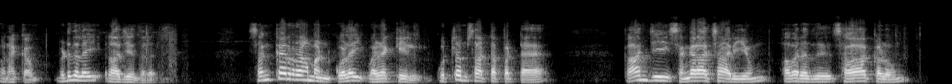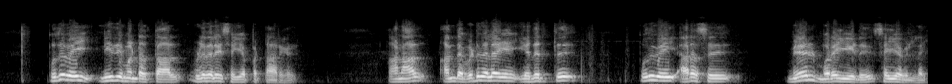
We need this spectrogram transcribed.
வணக்கம். விடுதலை ராஜேந்திரன். சங்கர்ராமன் கொலை வழக்கில் குற்றம் சாட்டப்பட்ட காஞ்சி சங்கராச்சாரியும் அவரது சகாக்களும் புதுவை நீதிமன்றத்தால் விடுதலை செய்யப்பட்டார்கள். ஆனால் அந்த விடுதலையை எதிர்த்து புதுவை அரசு மேல்முறையீடு செய்யவில்லை.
